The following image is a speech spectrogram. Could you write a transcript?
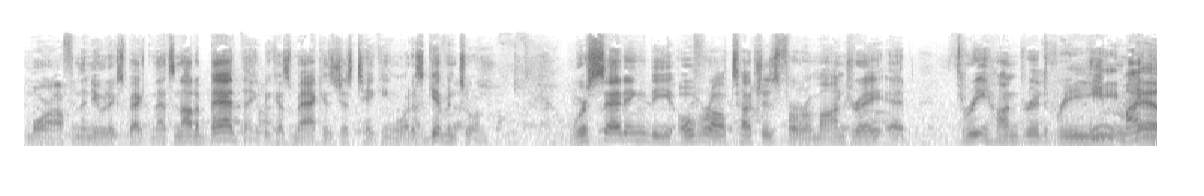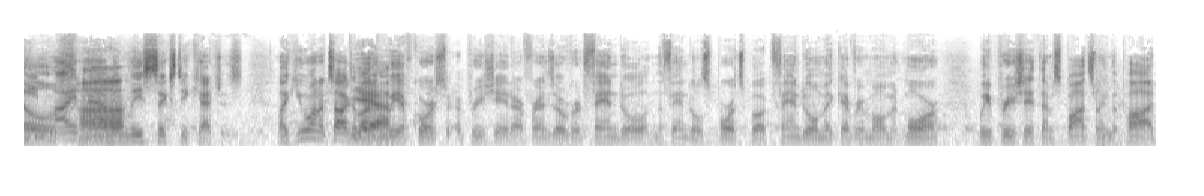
more often than you would expect, and that's not a bad thing because Mac is just taking what is given to him. We're setting the overall touches for Rhamondre at 300. Three he might, he might huh? have at least 60 catches. Like you want to talk about Yeah. it, we of course appreciate our friends over at FanDuel and the FanDuel Sportsbook. FanDuel make every moment more. We appreciate them sponsoring the pod.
